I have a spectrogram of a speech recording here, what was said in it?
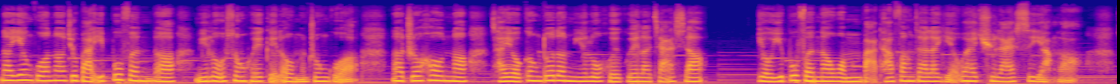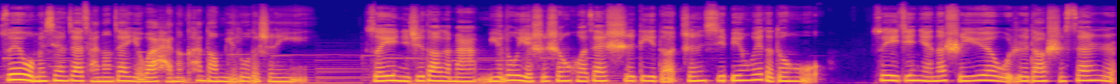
那英国呢就把一部分的麋鹿送回给了我们中国。那之后呢，才有更多的麋鹿回归了家乡。有一部分呢，我们把它放在了野外去来饲养了，所以我们现在才能在野外还能看到麋鹿的身影。所以你知道了吗？麋鹿也是生活在湿地的珍稀濒危的动物。所以今年的十一月五日到十三日，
